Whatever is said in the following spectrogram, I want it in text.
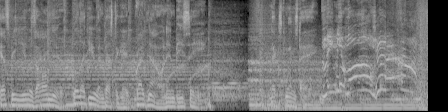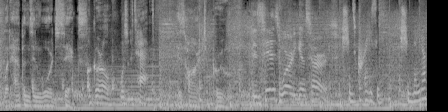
SVU is all new. We'll let you investigate right now on NBC. Next Wednesday. Leave me alone! What happens in Ward 6 A girl was attacked. is hard to prove. Is his word against hers? She's crazy. She made up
